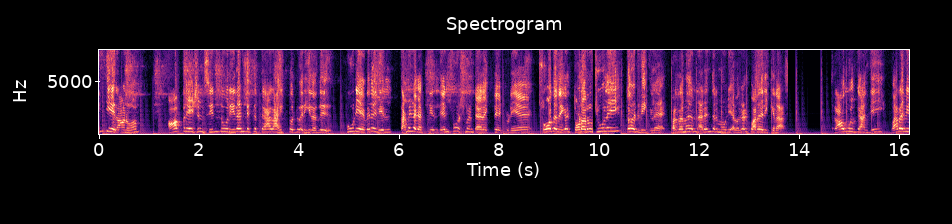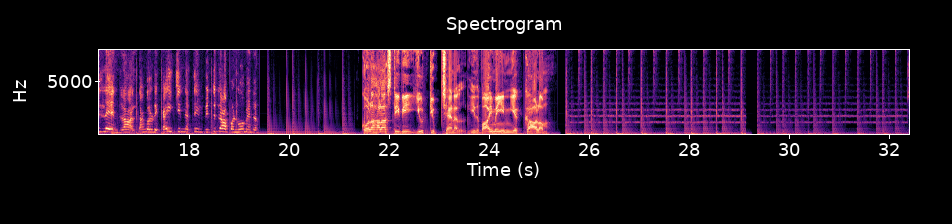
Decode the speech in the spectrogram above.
இந்திய ராணுவம் ஆபரேஷன் சிந்தூர் இரண்டுக்கு தயாராகி கொண்டு வருகிறது. கூடிய விரைவில் தமிழகத்தில் என்போர்ஸ்மெண்ட் டைரக்டரேட்டுடைய சோதனைகள் தொடரும். ஜூலை தேர்ட் வீக்ல பிரதமர் நரேந்திர மோடி அவர்கள் வர இருக்கிறார் ராகுல் காந்தி வரவில்லை என்றால் தங்களுடைய கை சின்னத்தை வித்ட்ரா பண்ணுவோம் என்ற கோலஹலாஸ் டிவி யூடியூப் சேனல் இது வாய்மையின் எக்காலம்.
